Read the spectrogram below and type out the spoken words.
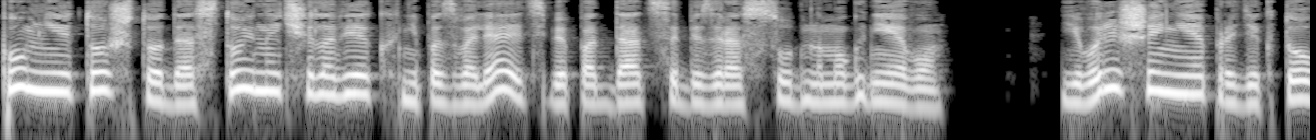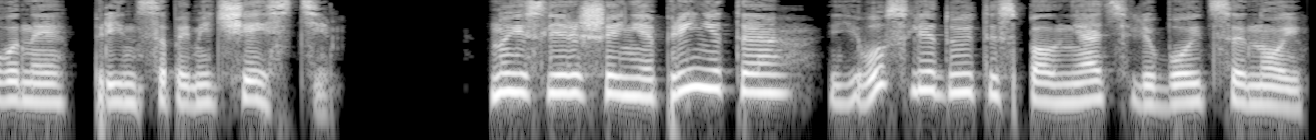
Помни и то, что достойный человек не позволяет себе поддаться безрассудному гневу. Его решения продиктованы принципами чести. Но если решение принято, его следует исполнять любой ценой,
